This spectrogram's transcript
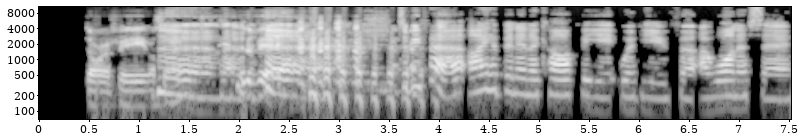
Dorothy. What's her name? Levitt. to be fair, I have been in a car for you, with you for I want to say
